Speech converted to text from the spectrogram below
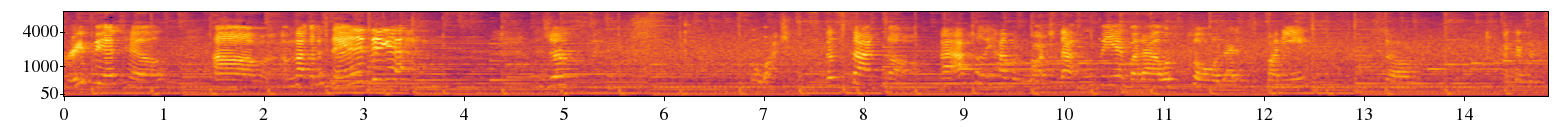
creepy as hell um, I'm not gonna say anything Just go watch it. The Standoff. I actually haven't watched that movie yet, but I was told that it's funny. So I guess it's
